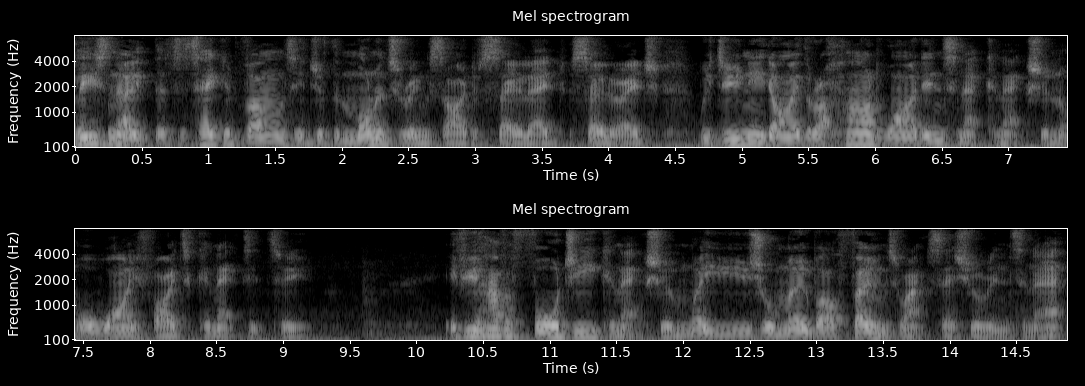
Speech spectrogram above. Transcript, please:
Please note that to take advantage of the monitoring side of SolarEdge, we do need either a hardwired internet connection or Wi-Fi to connect it to. If you have a 4G connection where you use your mobile phone to access your internet,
